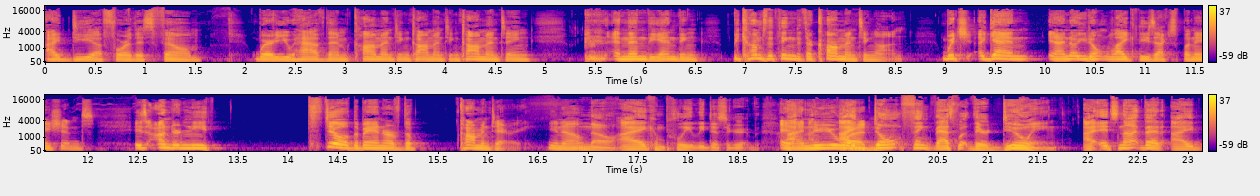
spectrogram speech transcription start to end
idea for this film where you have them commenting, commenting, commenting, and then the ending becomes the thing that they're commenting on. Which, again, and I know you don't like these explanations, is underneath still the banner of the commentary, you know? No, I completely disagree. And I, knew you would. I don't think that's what they're doing. I, it's not that I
